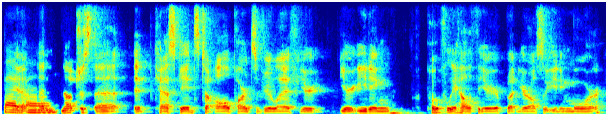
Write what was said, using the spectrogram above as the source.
But yeah, um, and not just that, it cascades to all parts of your life. You're you're eating hopefully healthier, but you're also eating more.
